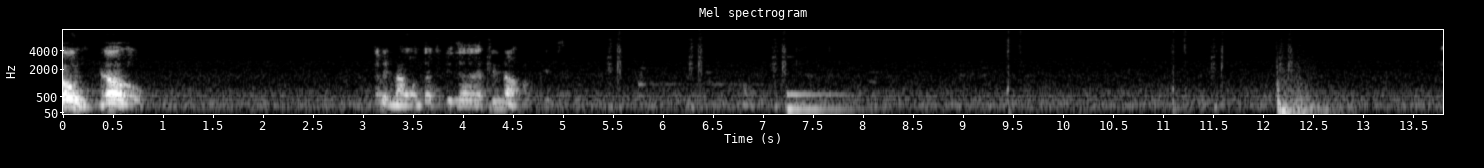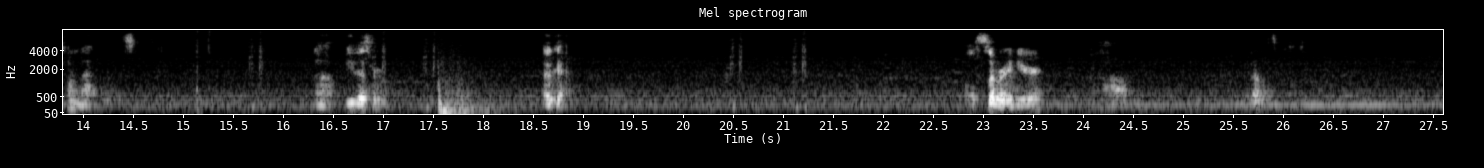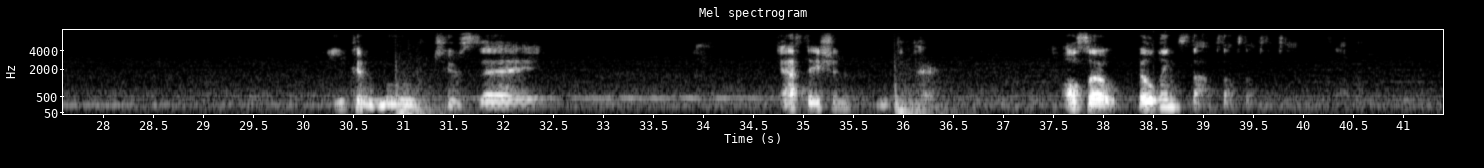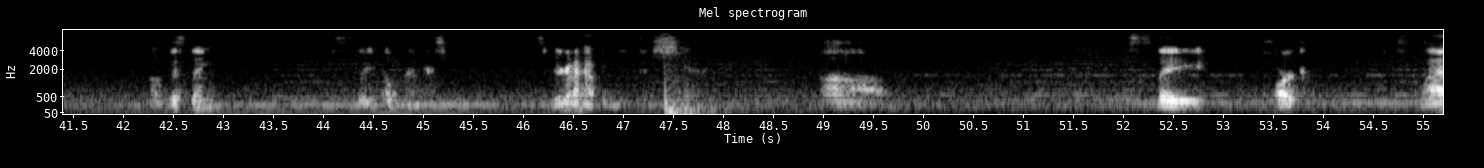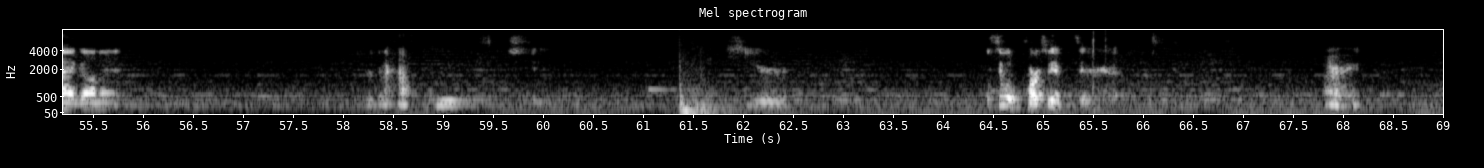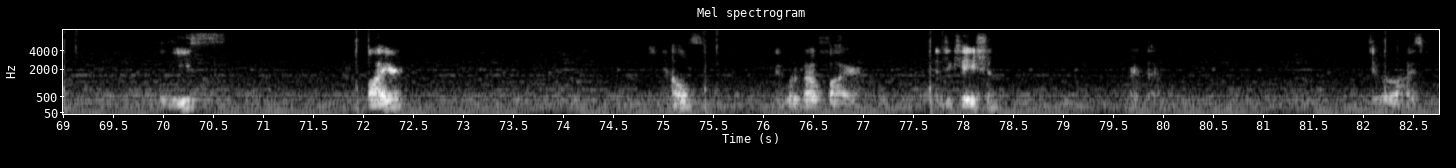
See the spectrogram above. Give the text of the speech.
Oh no! I did not want that to do that. Do not upgrade that. Oh. Come that way something. No, be this route. Okay. Also right here, um, get out of this You can move to say gas station, move to there. Also, building, stop, stop, stop, stop, stop, stop. Uh, this thing, this is a elementary school, so you're gonna have to move to here. Um, this is the park flag on it. You're gonna have to move to here. Let's see what parks we have in this area. Alright. Police. Fire. And health. Okay, what about fire? Education. Right there. Taylor High School.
